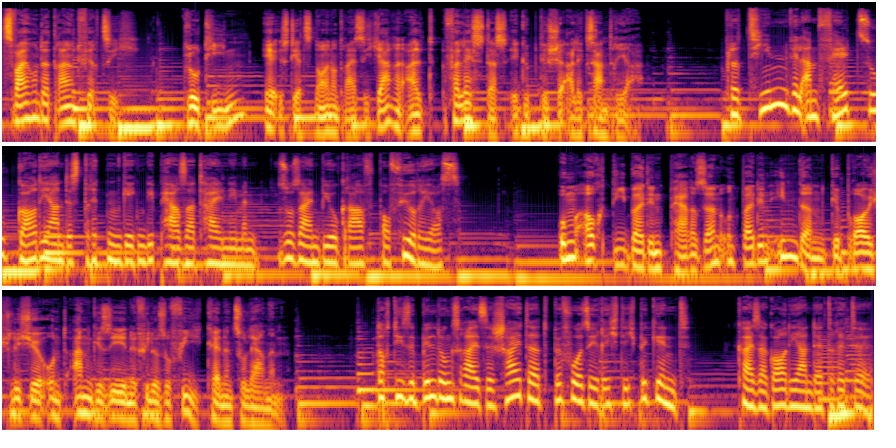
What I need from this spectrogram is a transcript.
243 Plotin, er ist jetzt 39 Jahre alt, verlässt das ägyptische Alexandria. Plotin will am Feldzug Gordian III. gegen die Perser teilnehmen, so sein Biograf Porphyrios. Um auch die bei den Persern und bei den Indern gebräuchliche und angesehene Philosophie kennenzulernen. Doch diese Bildungsreise scheitert, bevor sie richtig beginnt. Kaiser Gordian III.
